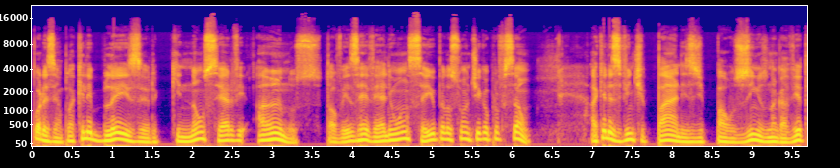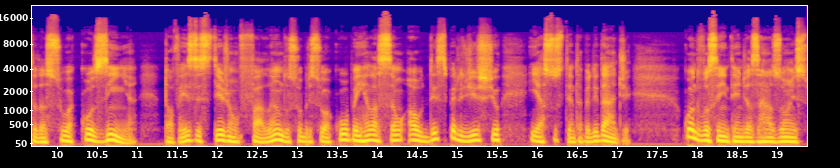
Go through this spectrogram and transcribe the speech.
Por exemplo, aquele blazer que não serve há anos talvez revele um anseio pela sua antiga profissão. Aqueles 20 pares de pauzinhos na gaveta da sua cozinha talvez estejam falando sobre sua culpa em relação ao desperdício e à sustentabilidade. Quando você entende as razões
